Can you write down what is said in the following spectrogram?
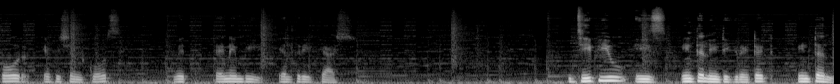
4 efficient cores with 10 MB L3 cache. GPU is Intel integrated Intel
